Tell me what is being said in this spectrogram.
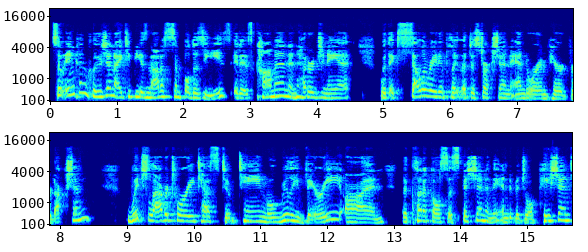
So in conclusion, ITP is not a simple disease. It is common and heterogeneous with accelerated platelet destruction and or impaired production. Which laboratory tests to obtain will really vary on the clinical suspicion and the individual patient.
